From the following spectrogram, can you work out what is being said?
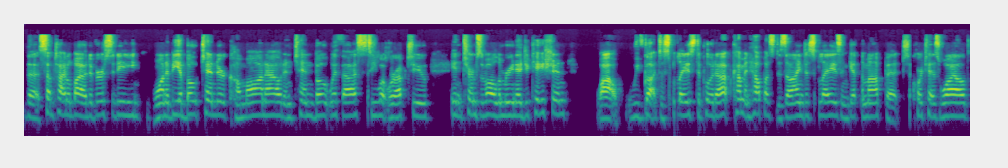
The subtidal biodiversity, want to be a boat tender, come on out and tend boat with us, see what we're up to. In terms of all the marine education, wow, we've got displays to put up. Come and help us design displays and get them up at Cortes Wild.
